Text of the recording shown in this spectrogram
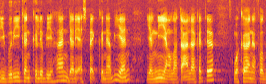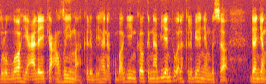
diberikan kelebihan dari aspek kenabian yang ni yang Allah Taala kata wa kana fadlullahi alayka azima. Kelebihan aku bagi engkau kenabian tu adalah kelebihan yang besar dan yang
